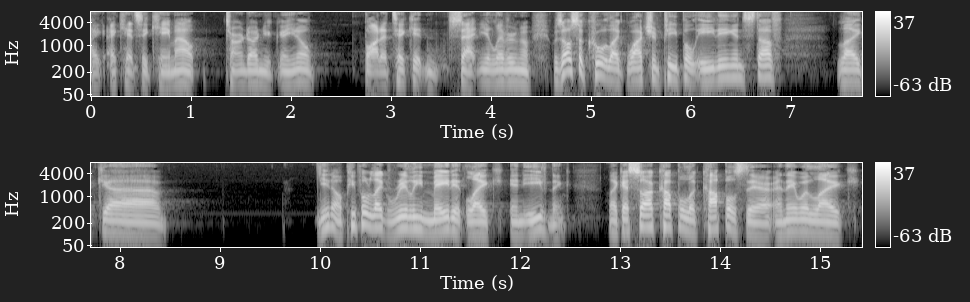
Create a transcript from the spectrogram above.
I, I can't say came out, turned on your, you know, bought a ticket and sat in your living room. It was also cool, like watching people eating and stuff. Like, uh, you know, people like really made it like an evening. Like I saw a couple of couples there, and they were like,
